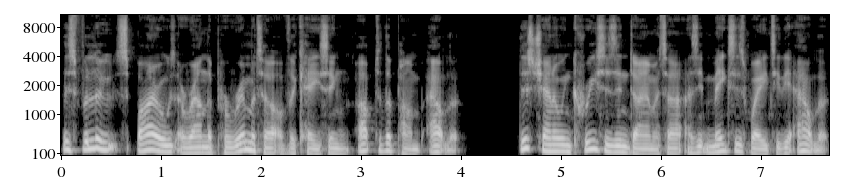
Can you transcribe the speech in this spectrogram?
This volute spirals around the perimeter of the casing up to the pump outlet. This channel increases in diameter as it makes its way to the outlet.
